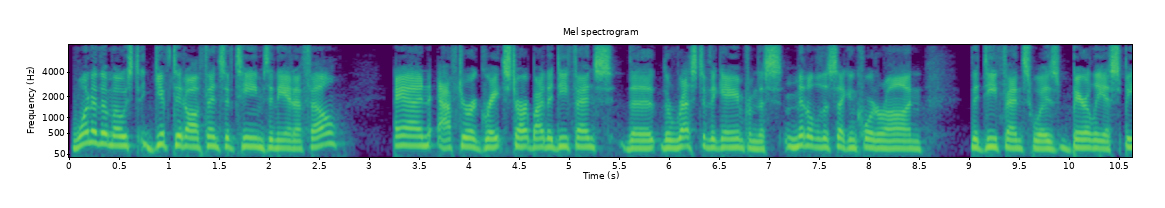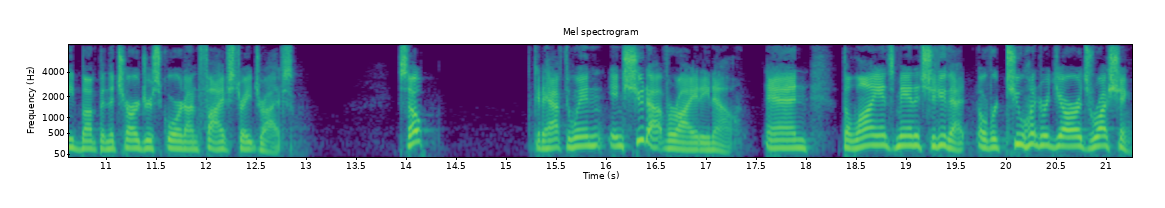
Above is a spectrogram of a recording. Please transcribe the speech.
one of the most gifted offensive teams in the NFL. And after a great start by the defense, the the rest of the game from the middle of the second quarter on, the defense was barely a speed bump, and the Chargers scored on five straight drives. So, going to have to win in shootout variety now. And the Lions managed to do that. Over 200 yards rushing,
